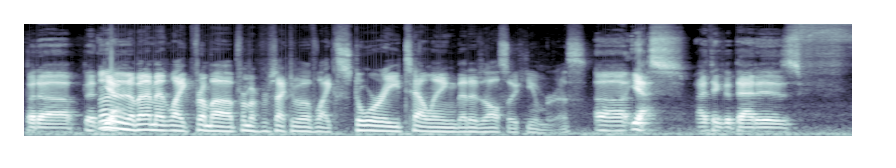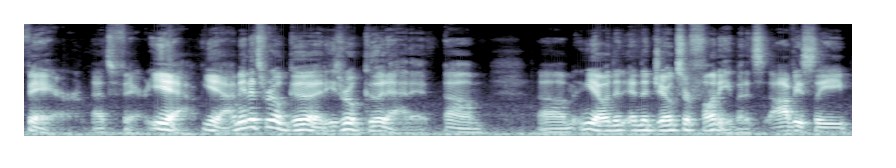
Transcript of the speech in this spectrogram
but uh, but No, yeah, no, no, but I meant like from a from a perspective of like storytelling that is also humorous. Uh, yes, I think that that is fair. That's fair. Yeah, yeah. I mean, it's real good. He's real good at it. Um, um, you know, and the, and the jokes are funny, but it's obviously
